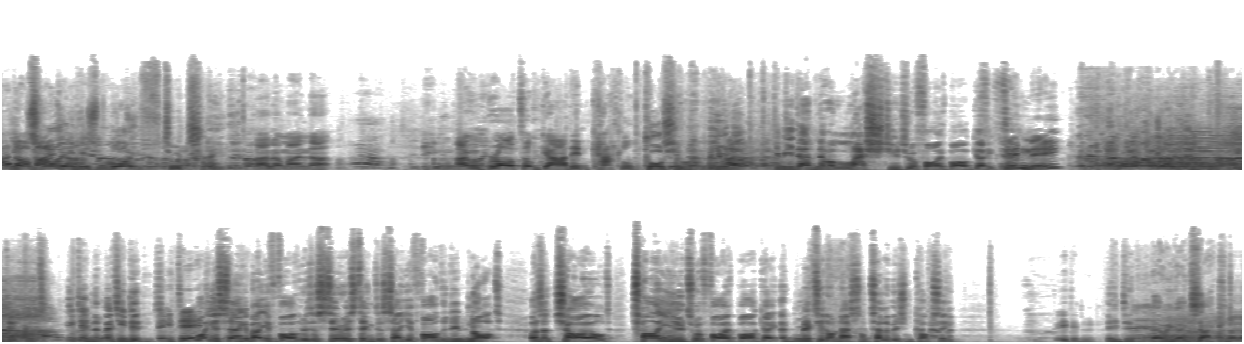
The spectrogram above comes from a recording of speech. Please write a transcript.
I He don't mind tied that. his wife to a tree. I don't mind that. I were brought up guarding cattle. Of course you were. But, you were never, yeah, but your dad never lashed you to a five-bar gate, did he? Didn't he? No, he didn't. He didn't. He didn't. Admit he didn't. He did. What you're saying about your father is a serious thing to say. Your father did not, as a child, tie you to a five-bar gate. Admitted on national television, Coxie. He didn't. He didn't. There we go, exactly.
